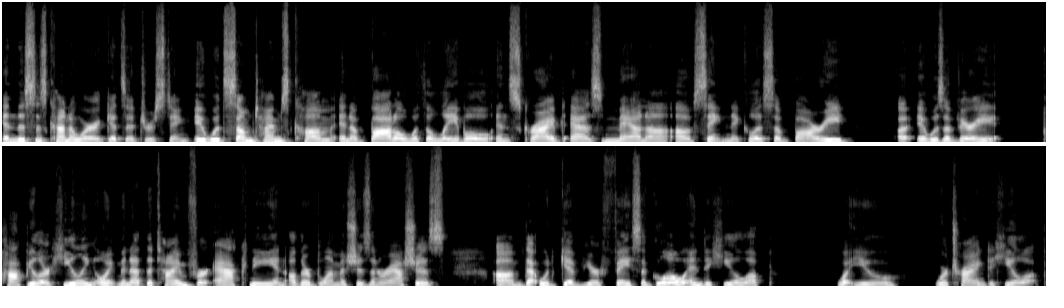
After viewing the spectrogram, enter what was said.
And this is kind of where it gets interesting. It would sometimes come in a bottle with a label inscribed as Manna of St. Nicholas of Bari. Uh, it was a very popular healing ointment at the time for acne and other blemishes and rashes um, that would give your face a glow and to heal up what you were trying to heal up.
